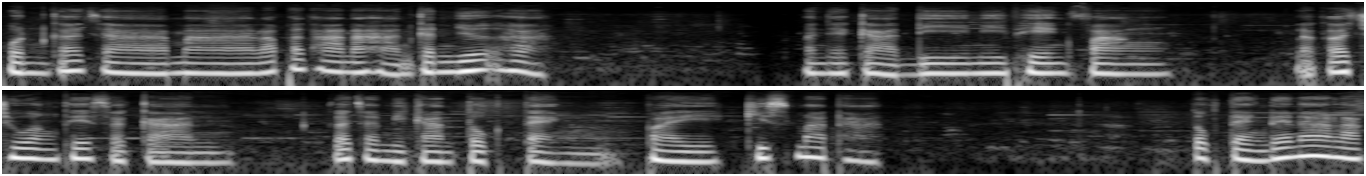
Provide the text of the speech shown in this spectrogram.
คนก็จะมารับประทานอาหารกันเยอะค่ะ บรรยากาศดีมีเพลงฟัง แล้วก็ช่วงเทศกาลก็จะมีการตกแต่งไฟคริสต์มาสค่ะ ตกแต่งได้น่ารัก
